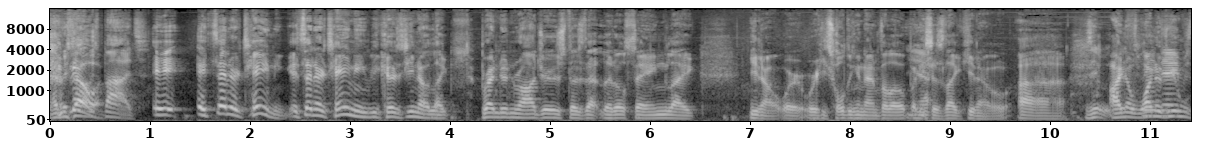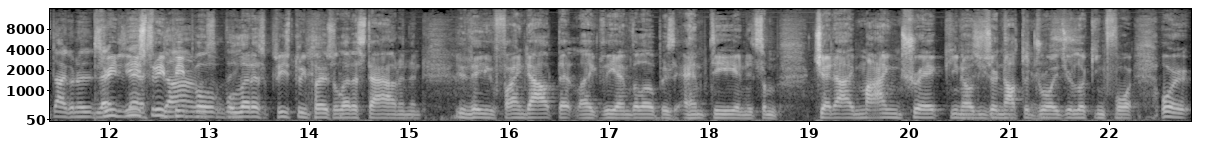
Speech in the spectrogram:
Everything was bad. It, it's entertaining. It's entertaining because you know, like Brendan Rodgers does that little thing, like you know, where, where he's holding an envelope and he says, like you know, uh, it I know one of you, names that gonna three, these three people will let us. These three players will let us down, and then you, you find out that like the envelope is empty and it's some Jedi mind trick. You know, these are not the droids you're looking for, or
